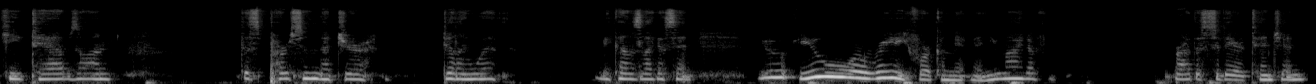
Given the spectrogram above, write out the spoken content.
keep tabs on this person that you're dealing with because like i said you you were ready for a commitment you might have brought this to their attention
